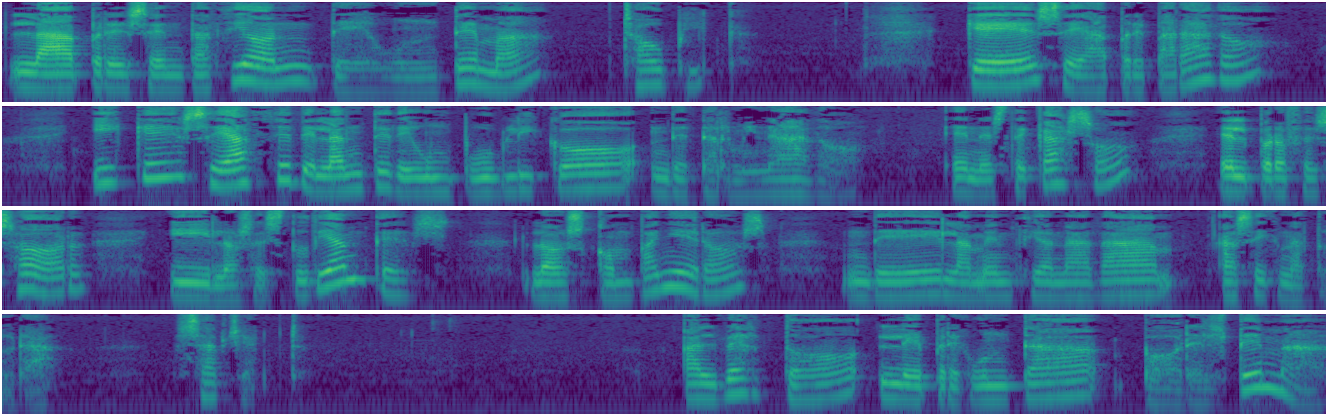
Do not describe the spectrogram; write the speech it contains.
la presentación de un tema, topic, que se ha preparado y que se hace delante de un público determinado. En este caso, el profesor y los estudiantes, los compañeros de la mencionada asignatura. Subject. Alberto le pregunta por el tema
